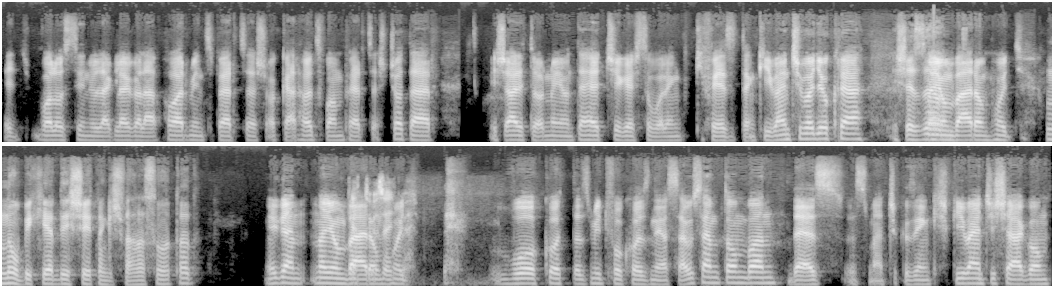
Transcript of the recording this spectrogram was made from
egy valószínűleg legalább 30 perces, akár 60 perces csatár, és állítólag nagyon tehetséges, szóval én kifejezetten kíváncsi vagyok rá. És ezzel nagyon várom, hogy... Nobi kérdését meg is válaszoltad. Igen, nagyon várom, hogy Volkot az mit fog hozni a Southamptonban, de ez, ez már csak az én kis kíváncsiságom.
